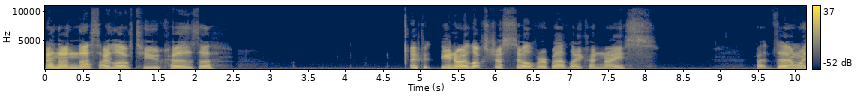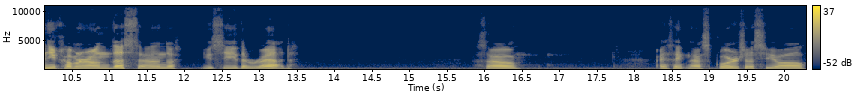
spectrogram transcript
And then this I love too because, uh, it, you know, it looks just silver, but like a nice. But then when you come around this end, you see the red. So, I think that's gorgeous, you all.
